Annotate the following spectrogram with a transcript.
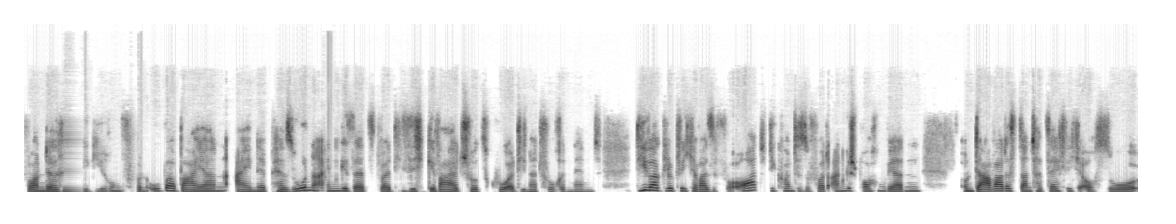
von der Regierung von Oberbayern eine Person eingesetzt war, die sich Gewaltschutzkoordinatorin nennt. Die war glücklicherweise vor Ort, die konnte sofort angesprochen werden. Und da war das dann tatsächlich auch so,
